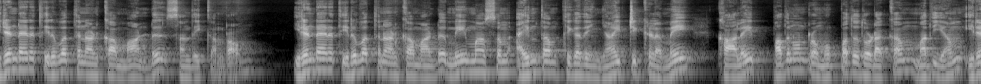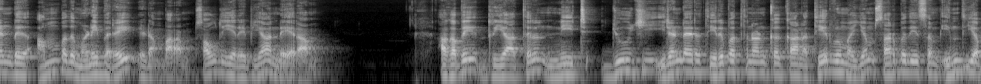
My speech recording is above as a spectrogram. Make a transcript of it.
இரண்டாயிரத்தி இருபத்தி நான்காம் ஆண்டு சந்திக்கின்றோம். இரண்டாயிரத்தி இருபத்தி நான்காம் ஆண்டு மே மாதம் ஐந்தாம் திகதி ஞாயிற்றுக்கிழமை காலை பதினொன்று முப்பது தொடக்கம் மதியம் இரண்டு ஐம்பது மணி வரை இடம்பெறும். சவுதி அரேபியா நேரம். ஆகவே ரியாத்தில் நீட் யூஜி இரண்டாயிரத்தி இருபத்தி நான்குக்கான தீர்வு மையம் சர்வதேசம் இந்திய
